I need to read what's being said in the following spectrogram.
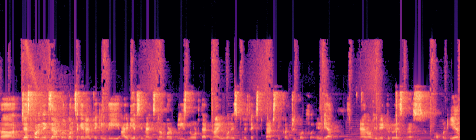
Uh, just for an example once again I'm taking the IDFC bank's number. Please note that 91 is prefixed. That's the country code for India. And all you need to do is press open here.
